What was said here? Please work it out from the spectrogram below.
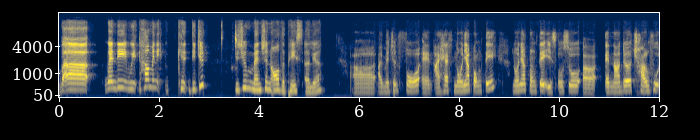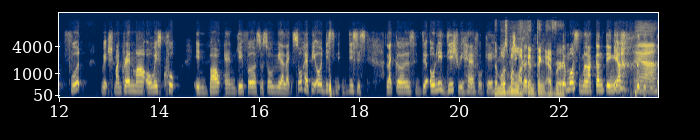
uh, Wendy, we how many did you did you mention all the paste earlier? Uh, I mentioned four, and I have Nonya Pongteh. Nonya Pongteh is also uh, another childhood food which my grandma always cook in bulk and give us. So we are like so happy. Oh, this this is like uh, the only dish we have. Okay, The most Chicken. Malaccan thing ever. the most Malaccan thing. Yeah. Yeah,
